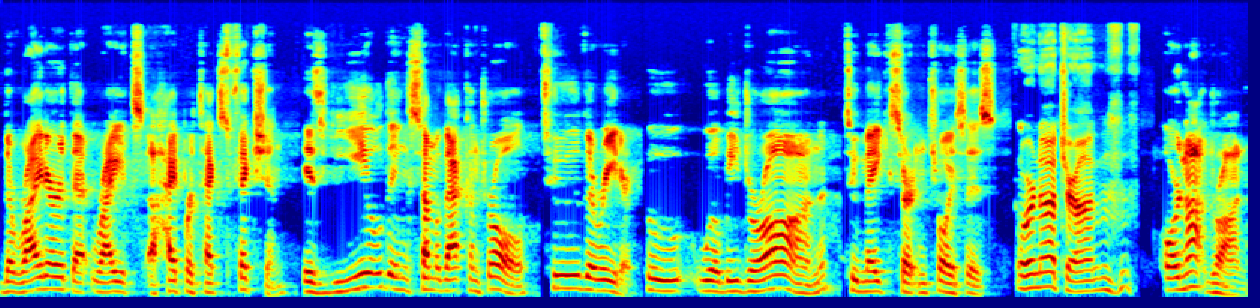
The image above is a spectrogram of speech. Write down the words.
The writer that writes a hypertext fiction is yielding some of that control to the reader, who will be drawn to make certain choices or not drawn. or not drawn.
